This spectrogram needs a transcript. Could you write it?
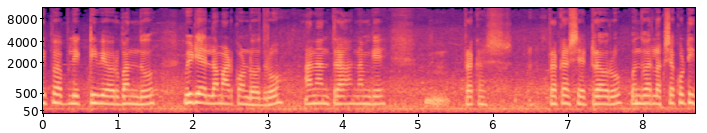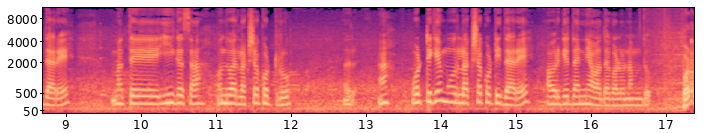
ರಿಪಬ್ಲಿಕ್ ಟಿ ವಿಯವರು ಬಂದು ವಿಡಿಯೋ ಎಲ್ಲ ಮಾಡ್ಕೊಂಡು ಹೋದರು. ಆನಂತರ ನಮಗೆ, ಪ್ರಕಾಶ್ ಪ್ರಕಾಶ್ ಶೆಟ್ರವರು ಒಂದೂವರೆ ಲಕ್ಷ ಕೊಟ್ಟಿದ್ದಾರೆ. ಮತ್ತು ಈಗ ಸಹ ಒಂದೂವರೆ ಲಕ್ಷ ಕೊಟ್ಟರು ಒಟ್ಟಿಗೆ ಮೂರು ಲಕ್ಷ ಕೊಟ್ಟಿದ್ದಾರೆ. ಅವರಿಗೆ ಧನ್ಯವಾದಗಳು ನಮ್ಮದು ಬಡ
